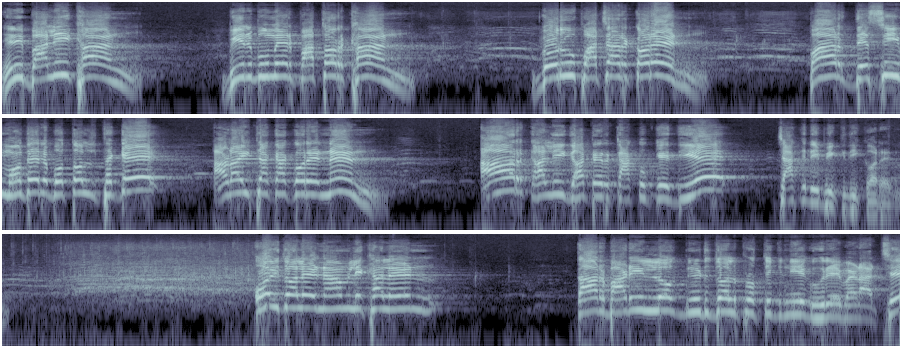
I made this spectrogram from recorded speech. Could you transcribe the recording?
যিনি বালি খান, বীরভূমের পাথর খান, গরু পাচার করেন, পার দেশি মদের বোতল থেকে আড়াই টাকা করে নেন, আর কালীঘাটের কাকুকে দিয়ে চাকরি বিক্রি করেন। ওই দলে নাম লেখালেন, তার বাড়ির লোক নির্দল প্রতীক নিয়ে ঘুরে বেড়াচ্ছে,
